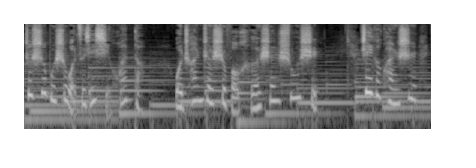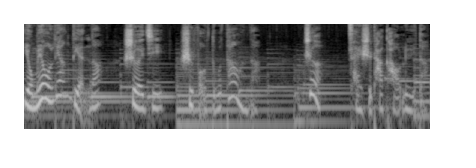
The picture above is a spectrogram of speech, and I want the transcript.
这是不是我自己喜欢的，我穿着是否合身舒适。这个款式有没有亮点呢？设计是否独到呢？这才是他考虑的。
